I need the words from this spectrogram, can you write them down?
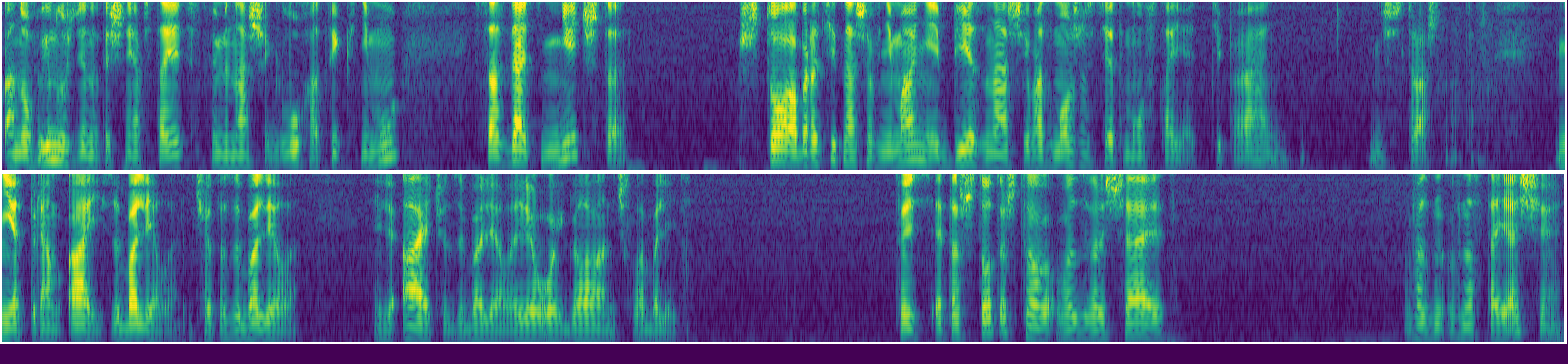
оно вынуждено, точнее, обстоятельствами нашей глухоты к нему, создать нечто, что обратит наше внимание без нашей возможности этому устоять. Типа, а, ничего страшного там. Нет, прям, ай, заболела, что-то заболело. Или, ай, что-то заболело. Или, ой, голова начала болеть. То есть это что-то, что возвращает в настоящее,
